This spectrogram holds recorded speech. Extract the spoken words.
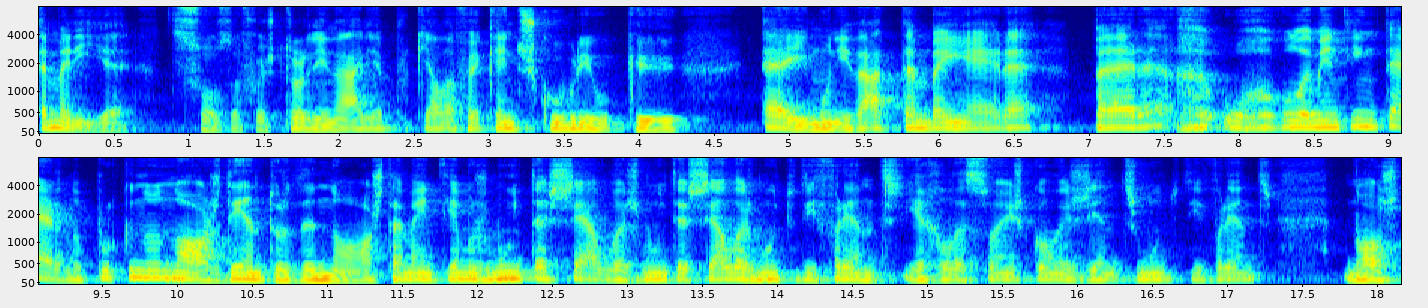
A Maria de Souza foi extraordinária porque ela foi quem descobriu que a imunidade também era para o regulamento interno, porque no nós, dentro de nós, também temos muitas células, muitas células muito diferentes e relações com agentes muito diferentes. Nós,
